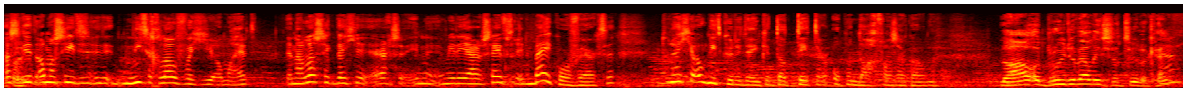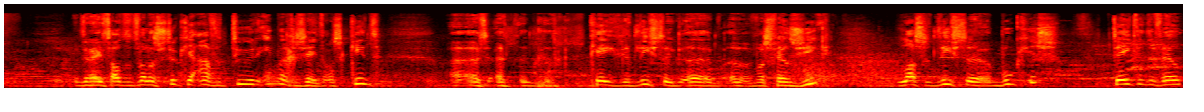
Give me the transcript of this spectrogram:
Als je dit allemaal ziet, is niet te geloven wat je hier allemaal hebt. En dan las ik dat je ergens in de midden jaren 70 in een bijkorf werkte. Toen had je ook niet kunnen denken dat dit er op een dag van zou komen. Nou, het broeide wel iets natuurlijk, hè? Er heeft altijd wel een stukje avontuur in me gezeten. Als kind keek ik het liefste, uh, was veel ziek. Las het liefste boekjes. Tekende veel.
